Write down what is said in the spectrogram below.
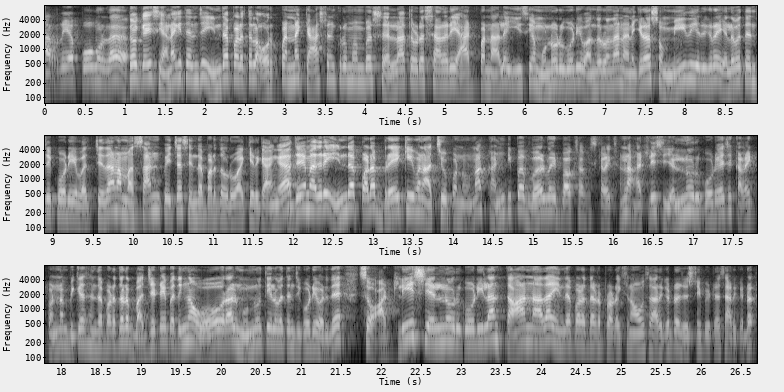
நிறைய போகும்ல. ஸோ கைஸ் எனக்கு தெரிஞ்சு இந்த படத்தில் ஒர்க் பண்ண கேஸ்ட் அண்ட் க்ரூ மெம்பர்ஸ் எல்லாத்தோட சேலரி ஆட் பண்ணாலே ஈஸியாக முந்நூறு கோடி வந்துடும் தான் நினைக்கிறேன். ஸோ மீதி இருக்கிற எழுபத்தஞ்சு கோடியை வச்சு தான் நம்ம சன் பிக்சர்ஸ் இந்த படத்தை உருவாக்கியிருக்காங்க. அதே மாதிரி இந்த படம் பிரேக் ஈவன் அச்சீவ் பண்ணணும்னா கண்டிப்பாக வேர்ல்டு வைட் பாக்ஸ் ஆஃபீஸ் கலெக்ஷனில் அட்லீஸ்ட் எழுநூறு கோடியாச்சும் கலெக்ட் பண்ணணும். பிகாஸ் இந்த படத்தோட பட்ஜெட்டே பார்த்தீங்கன்னா ஓவரால் முந்நூற்றி எழுபத்தஞ்சு கோடி வருது. ஸோ அட்லீஸ்ட் எழுநூறு கோடிலாம் தானா தான் இந்த படத்தோட ப்ரொடக்ஷன் ஹவுஸாக இருக்கட்டும் டிஸ்ட்ரிபியூட்டர்ஸாக இருக்கட்டும்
